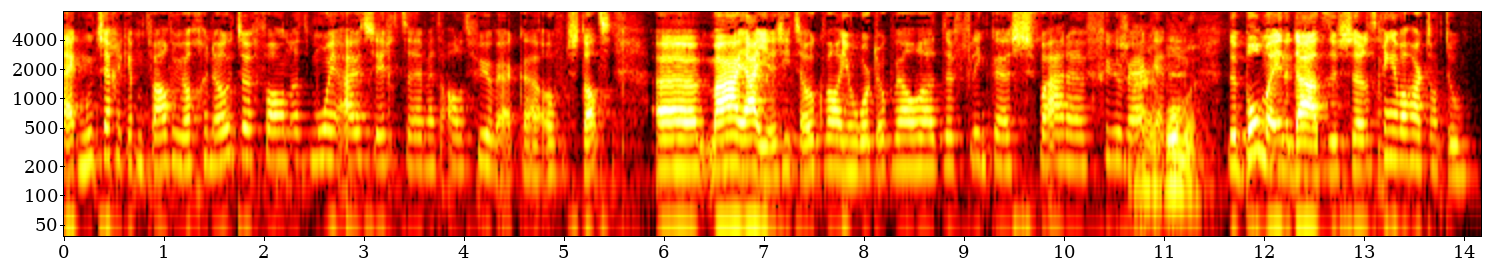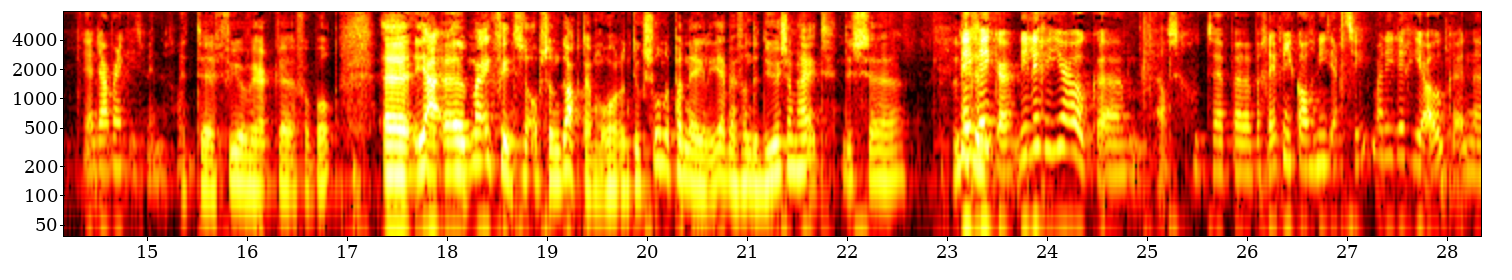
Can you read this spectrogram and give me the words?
Ja, ik moet zeggen, ik heb om 12 uur wel genoten van het mooie uitzicht eh, met al het vuurwerk eh, over de stad. Eh, maar ja, je ziet ook wel, je hoort ook wel de flinke, zware vuurwerk. Zware en, bommen. de bommen inderdaad, dus dat ging er wel hard aan toe. En daar ben ik iets minder van. Het eh, vuurwerkverbod. Eh, ja, eh, maar ik vind ze op zo'n dak, daar horen natuurlijk zonnepanelen. Jij bent van de duurzaamheid, dus... Nee, zeker. Die liggen hier ook, eh, als ik goed heb eh, begrepen. Je kan ze niet echt zien, maar die liggen hier ook. En eh,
